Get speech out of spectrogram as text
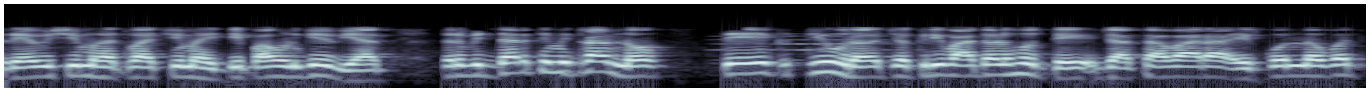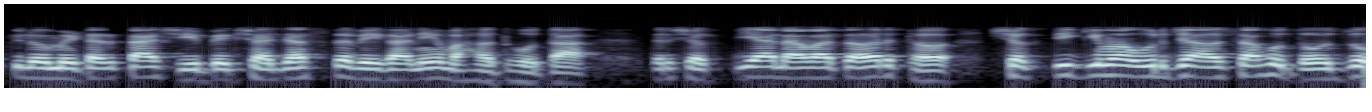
तर याविषयी महत्वाची माहिती पाहून घेऊयात. तर विद्यार्थी मित्रांनो ते एक तीव्र चक्रीवादळ होते ज्याचा वारा एकोणनव्वद किलोमीटर ताशी पेक्षा जास्त वेगाने वाहत होता. तर शक्ती या नावाचा अर्थ शक्ती किंवा ऊर्जा असा होतो जो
